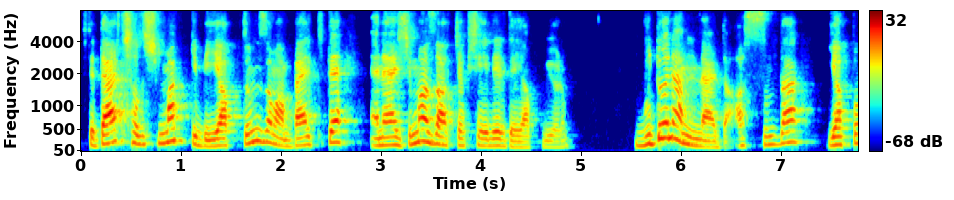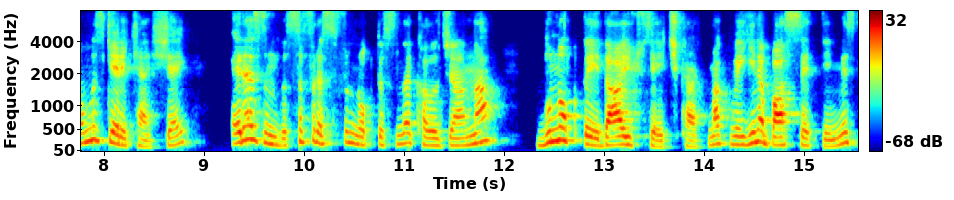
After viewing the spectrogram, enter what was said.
İşte ders çalışmak gibi yaptığım zaman belki de enerjimi azaltacak şeyleri de yapmıyorum. Bu dönemlerde aslında yapmamız gereken şey en azından sıfıra sıfır noktasında kalacağına bu noktayı daha yükseğe çıkartmak ve yine bahsettiğimiz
